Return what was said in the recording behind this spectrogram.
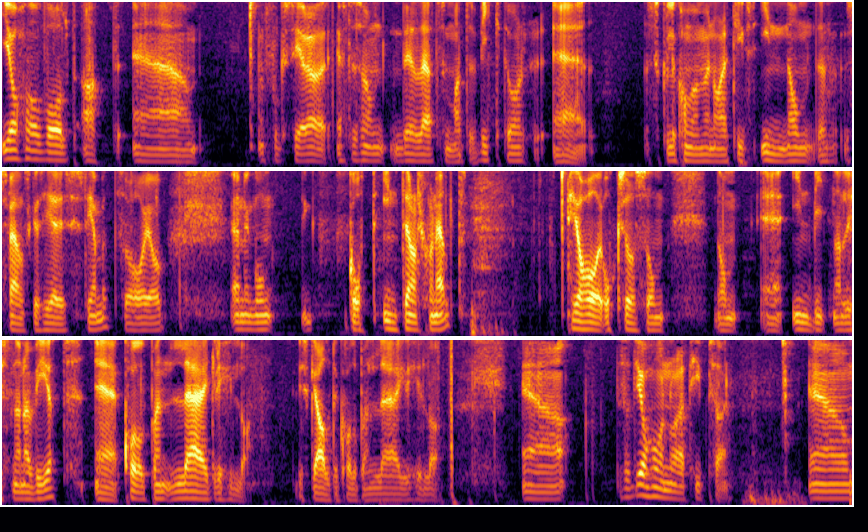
jag har valt att eh, fokusera, eftersom det lät som att Viktor eh, skulle komma med några tips inom det svenska seriesystemet så har jag än en gång gått internationellt. Jag har också som de eh, inbitna lyssnarna vet eh, kollat på en lägre hylla. Vi ska alltid kolla på en lägre hylla. Eh, så att jag har några tips här. Eh,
